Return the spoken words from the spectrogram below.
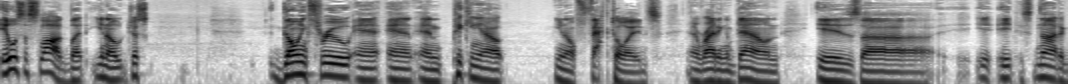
it was a slog, but you know, just going through and, and, and picking out, you know, factoids and writing them down is uh, it, it's not a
